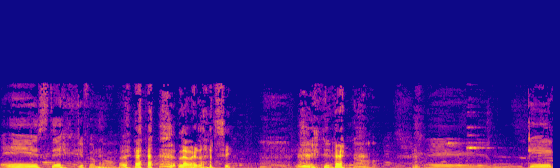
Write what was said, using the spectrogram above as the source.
Este, qué feo nombre. la verdad, sí. Eh, que,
